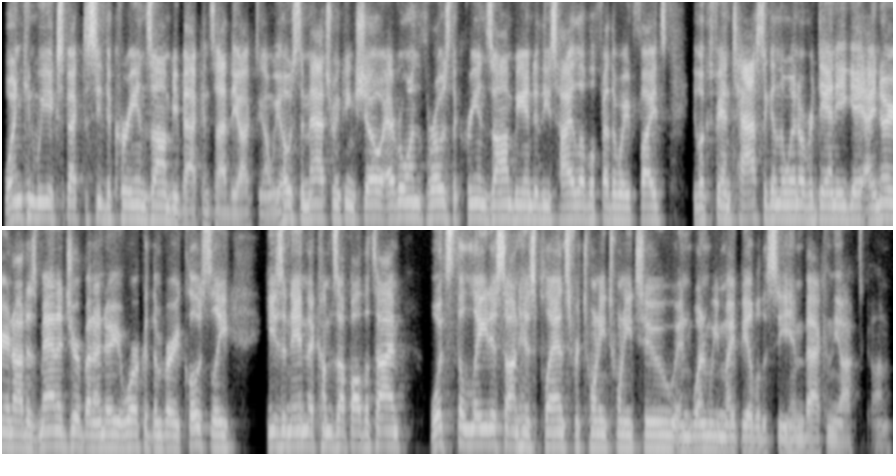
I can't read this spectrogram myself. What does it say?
When can we expect to see the Korean zombie back inside the octagon? We host a matchmaking show. Everyone throws the Korean zombie into these high level featherweight fights. He looked fantastic in the win over Dan Ige. I know you're not his manager, but I know you work with him very closely. He's a name that comes up all the time. What's the latest on his plans for 2022 and when we might be able to see him back in the octagon?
